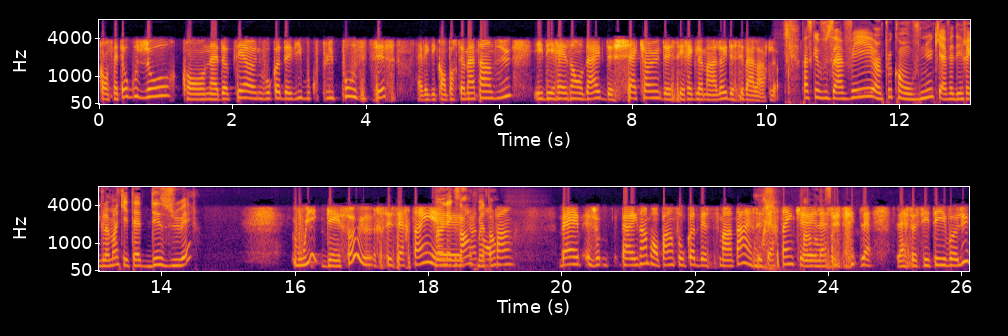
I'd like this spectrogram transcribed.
qu'on se mettait au goût du jour, qu'on adoptait un nouveau code de vie beaucoup plus positif avec des comportements attendus et des raisons d'être de chacun de ces règlements-là et de ces valeurs-là. Parce que vous avez un peu convenu qu'il y avait des règlements qui étaient désuets? Oui, bien sûr, c'est certain. Un euh, exemple, mettons. Ben, je, par exemple, on pense au code vestimentaire. C'est certain que la, la, société évolue.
